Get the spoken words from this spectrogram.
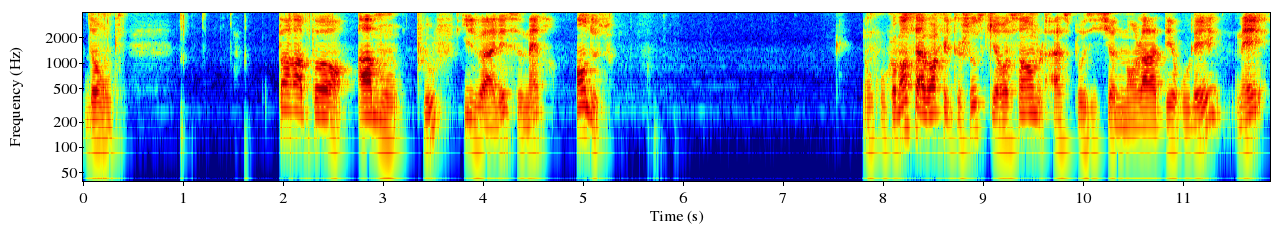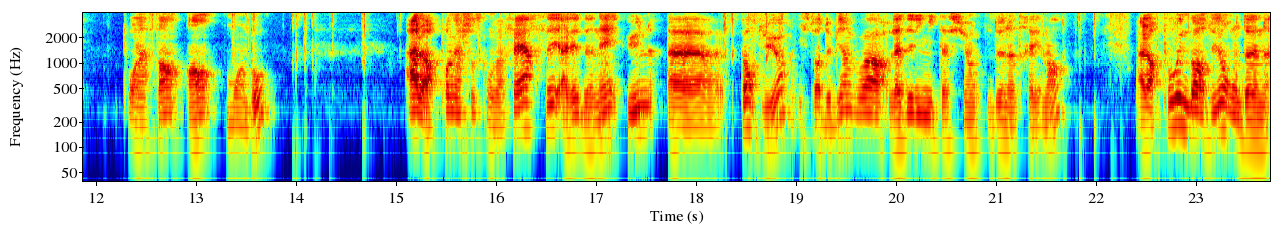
Donc, par rapport à mon plouf, il va aller se mettre en dessous. Donc on commence à avoir quelque chose qui ressemble à ce positionnement-là déroulé, mais pour l'instant en moins beau. Alors, première chose qu'on va faire, c'est aller donner une euh, bordure, histoire de bien voir la délimitation de notre élément. Alors, pour une bordure, on donne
